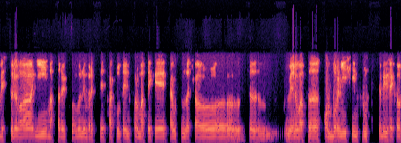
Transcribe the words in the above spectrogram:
vystudování Masarykové univerzity fakulty informatiky, tak už jsem začal eh, se věnovat eh, odbornější informatice, bych řekl,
